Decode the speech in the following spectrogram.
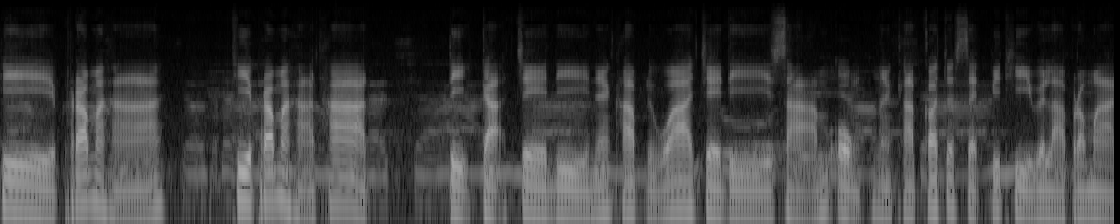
ที่พระมหาที่พระมหาธาตุ ติกะเจดีนะครับหรือว่าเจดี3องค์นะครับก็จะเสร็จพิธีเวลาประมาณ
